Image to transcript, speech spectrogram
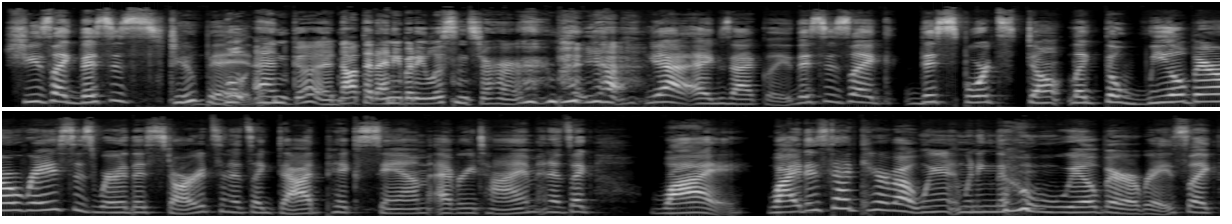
she's like this is stupid Well, and good. Not that anybody listens to her, but yeah. Yeah, exactly. This is like this sports don't like the wheelbarrow race is where this starts, and it's like dad picks Sam every time, and it's like why? Why does dad care about win- winning the wheelbarrow race? Like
